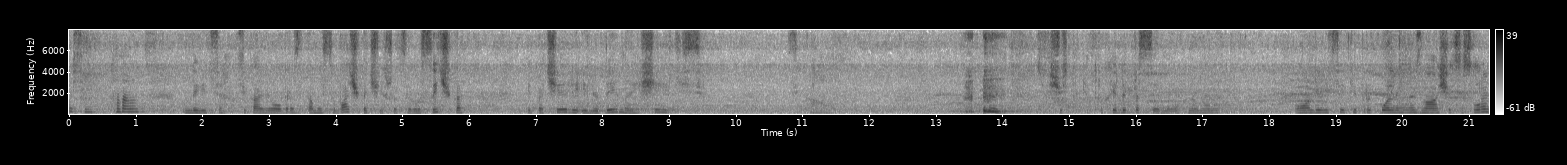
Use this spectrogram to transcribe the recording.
Осінь. Ха-ха. Дивіться, цікаві образи. Там і собачка, чи що це лисичка, і качелі, і людина, і ще якісь. Цікаво. Це щось таке трохи депресивне, як на мене. О, дивіться, який прикольний. Не знаю, що це слон,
